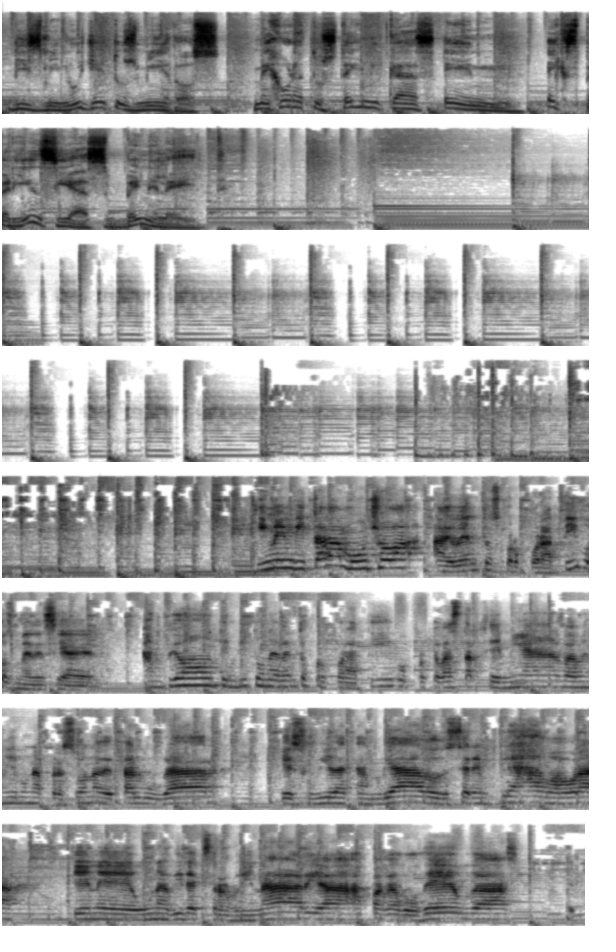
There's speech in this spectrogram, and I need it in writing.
Disminuye tus miedos. Mejora tus técnicas en Experiencias Benelate. Y me invitaba mucho a, eventos corporativos, me decía él. Campeón, te invito a un evento corporativo porque va a estar genial, va a venir una persona de tal lugar que su vida ha cambiado de ser empleado, ahora tiene una vida extraordinaria, ha pagado deudas,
